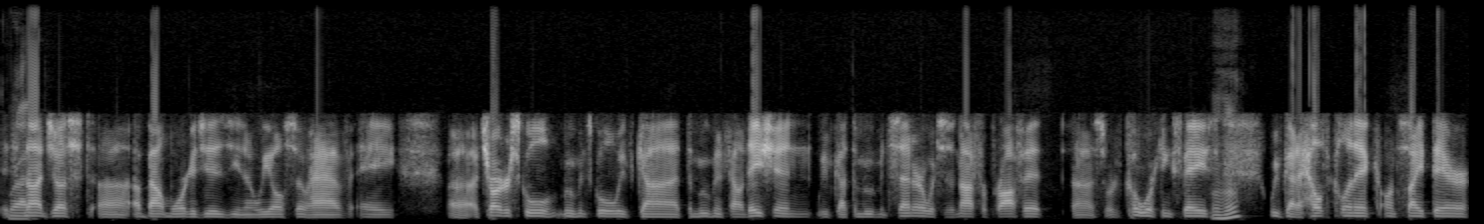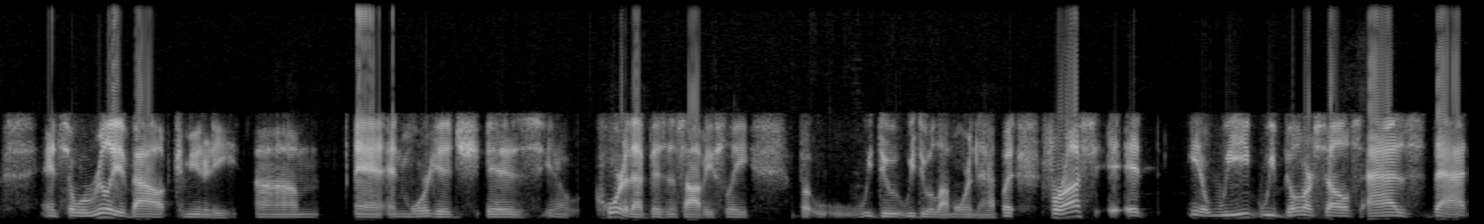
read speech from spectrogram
It's Right. not just uh, about mortgages. You know, we also have a uh, a charter school, movement school. We've got the Movement Foundation. We've got the Movement Center, which is a not-for-profit uh, sort of co-working space. Mhm. We've got a health clinic on site there, and so we're really about community. Um, and, and mortgage is, you know, core to that business, obviously, but we do we do a lot more than that. But for us, it, it you know, we we build ourselves as that,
